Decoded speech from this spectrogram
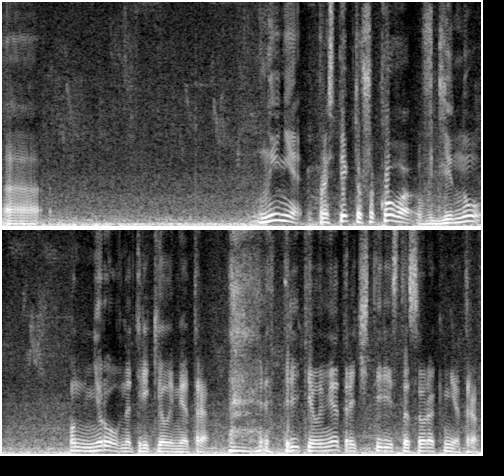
Э, ныне проспект Ушакова в длину, он не ровно 3 километра, 3 километра 440 метров.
